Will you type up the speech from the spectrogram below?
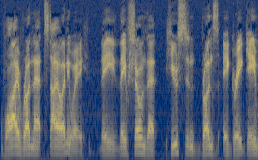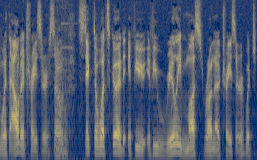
why run that style anyway? They they've shown that Houston runs a great game without a Tracer. So Mhm. stick to what's good. If you if you really must run a Tracer, which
